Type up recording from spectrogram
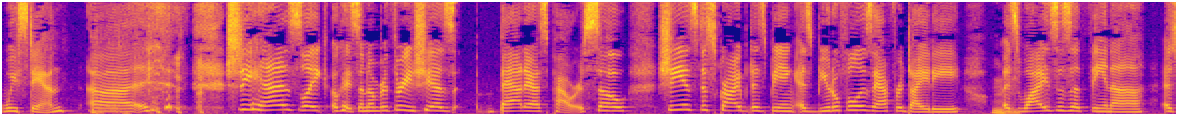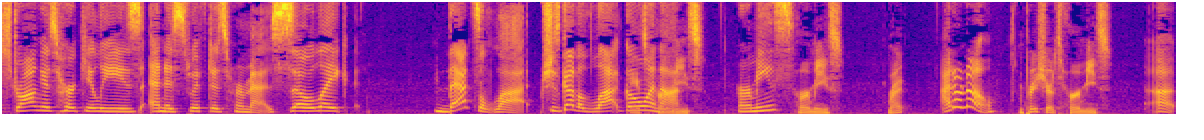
we stand. Uh, she has like okay, so number three, she has badass powers. So she is described as being as beautiful as Aphrodite, as wise as Athena, as strong as Hercules, and as swift as Hermes. So like that's a lot. She's got a lot going on. Hermes? Hermes, right? I don't know. I'm pretty sure it's Hermes. Uh,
